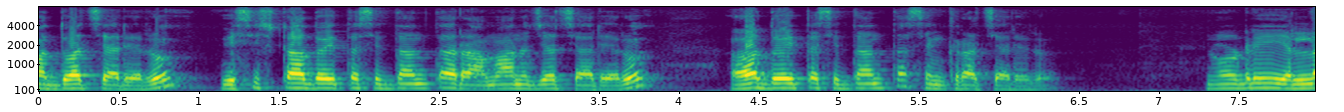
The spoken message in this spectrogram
ಮಧ್ವಾಚಾರ್ಯರು, ವಿಶಿಷ್ಟಾದ್ವೈತ ಸಿದ್ಧಾಂತ ರಾಮಾನುಜಾಚಾರ್ಯರು, ಅದ್ವೈತ ಸಿದ್ಧಾಂತ ಶಂಕರಾಚಾರ್ಯರು. ನೋಡ್ರಿ, ಎಲ್ಲ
